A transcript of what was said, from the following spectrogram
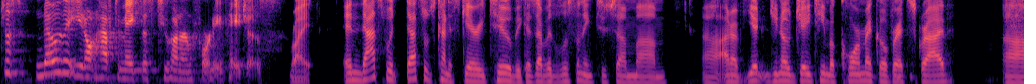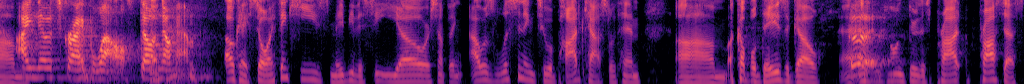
just know that you don't have to make this 240 pages. Right. And that's what, that's what's kind of scary too, because I was listening to some, um, uh, I don't know if you, you know JT McCormick over at Scribe? Um, I know Scribe well. Don't okay. know him. Okay, so I think he's maybe the CEO or something. I was listening to a podcast with him um, a couple days ago, going through this pro- process,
